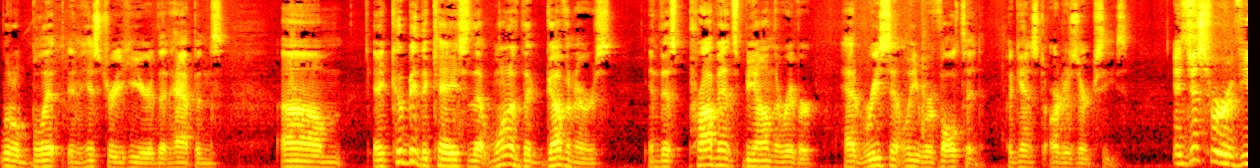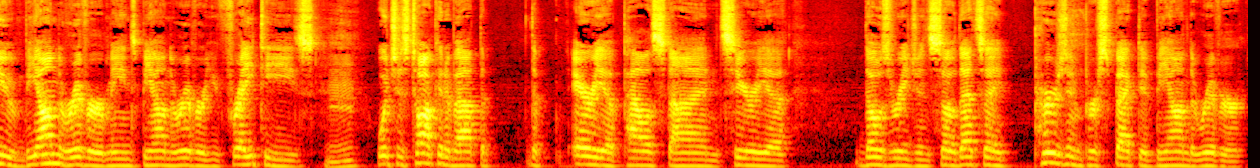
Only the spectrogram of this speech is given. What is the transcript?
little blip in history here that happens. Um, it could be the case that one of the governors in this province beyond the river had recently revolted against Artaxerxes. And just for review, beyond the river means beyond the river Euphrates, Mm-hmm. which is talking about the the area of Palestine, Syria, those regions. So that's a Persian perspective beyond the river,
